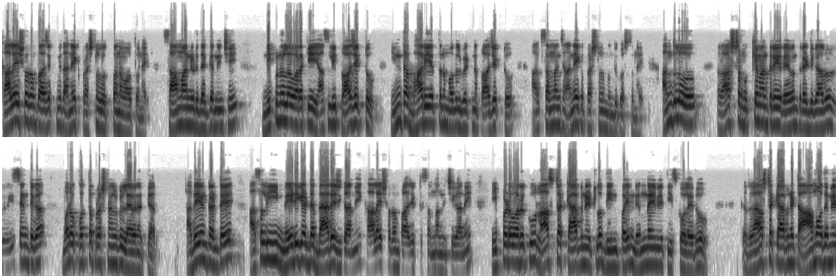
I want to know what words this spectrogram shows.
కాళేశ్వరం ప్రాజెక్టు మీద అనేక ప్రశ్నలు ఉత్పన్నం అవుతున్నాయి సామాన్యుడి దగ్గర నుంచి నిపుణుల వరకు అసలు ఈ ప్రాజెక్టు ఇంత భారీ ఎత్తున మొదలుపెట్టిన ప్రాజెక్టు దానికి సంబంధించిన అనేక ప్రశ్నలు ముందుకు వస్తున్నాయి అందులో రాష్ట్ర ముఖ్యమంత్రి రేవంత్ రెడ్డి గారు రీసెంట్గా మరో కొత్త ప్రశ్నలకు లేవనెత్తారు. అదేంటంటే అసలు ఈ మేడిగడ్డ బ్యారేజ్ కానీ కాళేశ్వరం ప్రాజెక్టుకి సంబంధించి కానీ ఇప్పటి వరకు రాష్ట్ర క్యాబినెట్లో దీనిపై నిర్ణయమే తీసుకోలేదు. రాష్ట్ర క్యాబినెట్ ఆమోదమే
